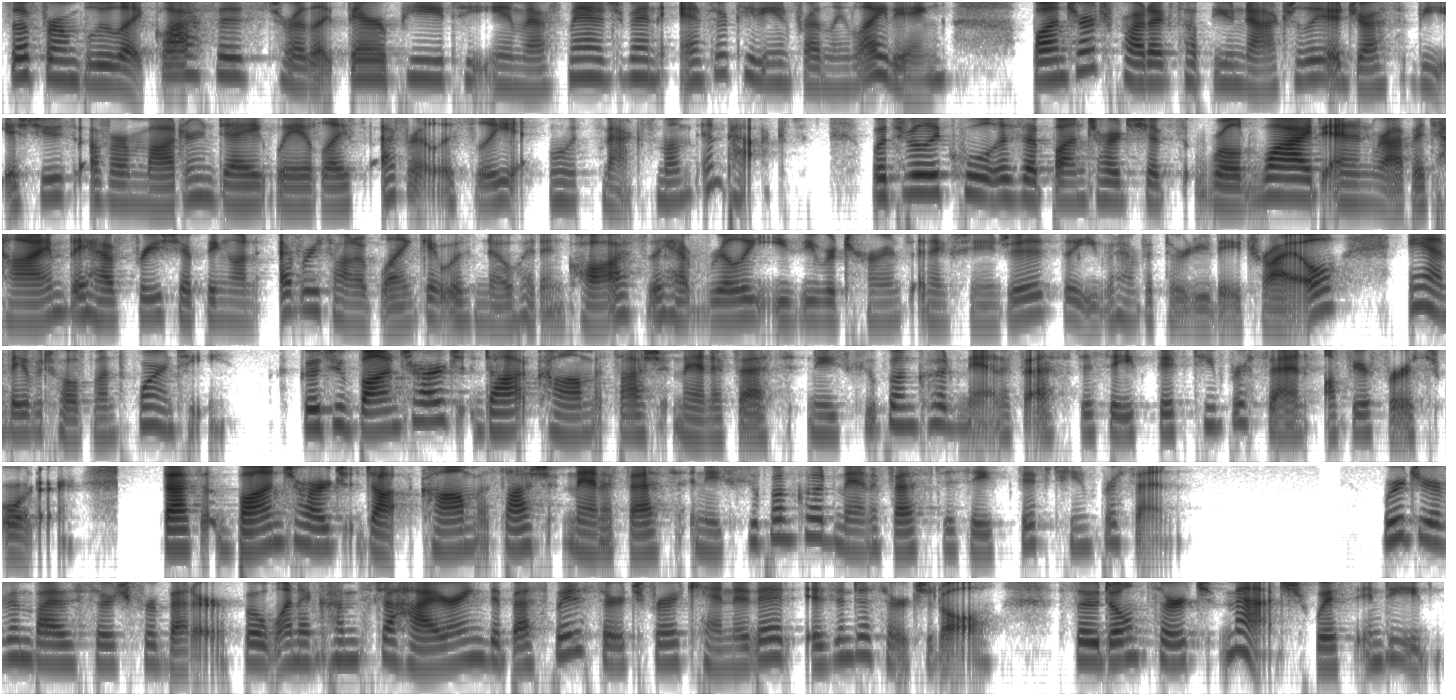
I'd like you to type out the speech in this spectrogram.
So, from blue light glasses to red light therapy to EMF management and circadian friendly lighting, Bon Charge products help you naturally address the issues of our modern day way of life effortlessly with maximum impact. What's really cool is that Bon ships worldwide and in rapid time. They have free shipping on every sauna blanket with no hidden costs. They have really easy returns and exchanges. They even have a 30 day trial and they have a 12 month warranty. Go to boncharge.com slash manifest and use coupon code manifest to save 15% off your first order. That's boncharge.com slash manifest and use coupon code manifest to save 15%. We're driven by the search for better, but when it comes to hiring, the best way to search for a candidate isn't to search at all. So don't search, match with Indeed.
